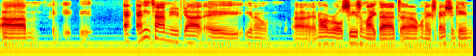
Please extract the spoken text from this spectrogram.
um, anytime you've got a you know uh, inaugural season like that uh, on an expansion team,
